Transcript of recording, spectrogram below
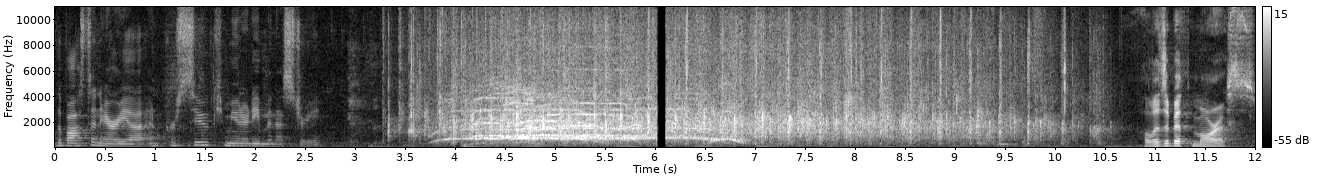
the Boston area and pursue community ministry. Elizabeth Morris.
